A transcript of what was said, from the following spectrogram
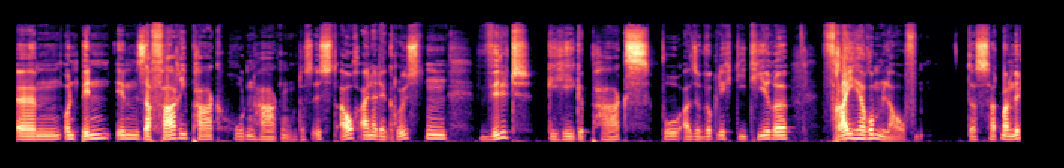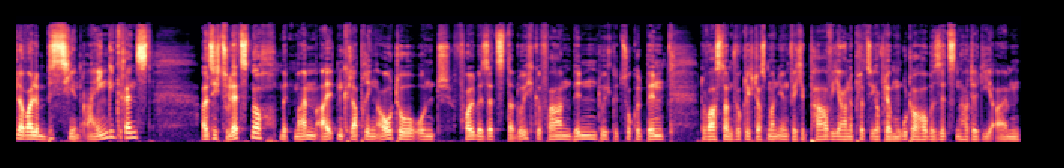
ähm, und bin im Safari Park Hodenhagen. Das ist auch einer der größten Wildgehegeparks, wo also wirklich die Tiere frei herumlaufen. Das hat man mittlerweile ein bisschen eingegrenzt. Als ich zuletzt noch mit meinem alten klapprigen Auto und vollbesetzt da durchgefahren bin, durchgezuckelt bin, da war es dann wirklich, dass man irgendwelche Paviane plötzlich auf der Motorhaube sitzen hatte, die einem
